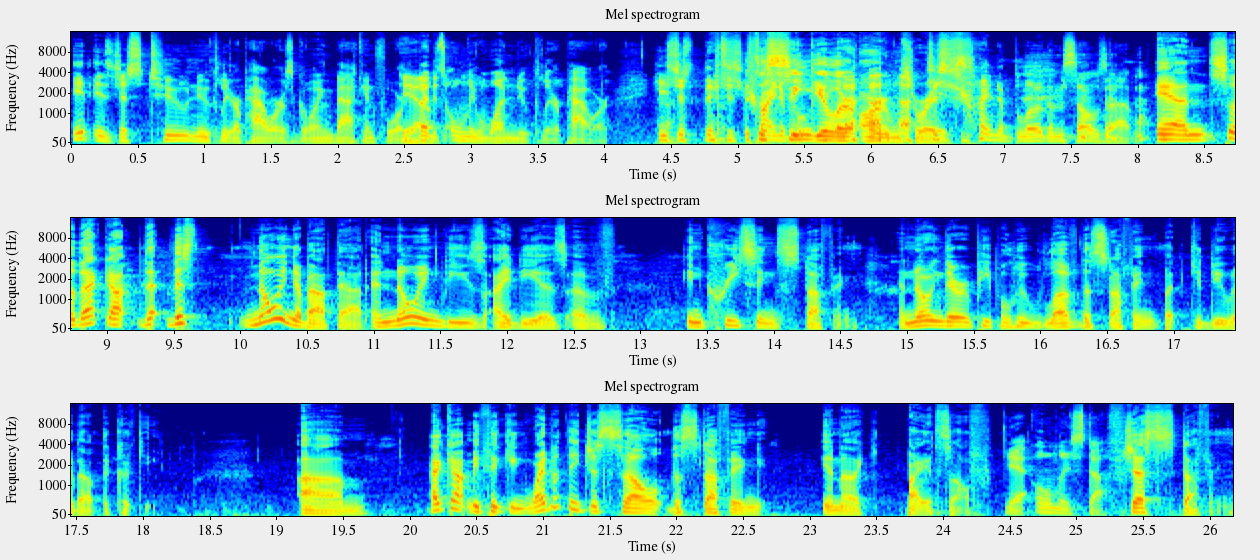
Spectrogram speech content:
It is just two nuclear powers going back and forth, Yeah. but it's only one nuclear power. He's just they're just It's a trying to bl- singular arms just trying to blow themselves up. And so that got that, this knowing about that and knowing these ideas of increasing stuffing and knowing there are people who love the stuffing but could do without the cookie. Um, that got me thinking, why don't they just sell the stuffing in a by itself? Yeah, only stuff. Just stuffing.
